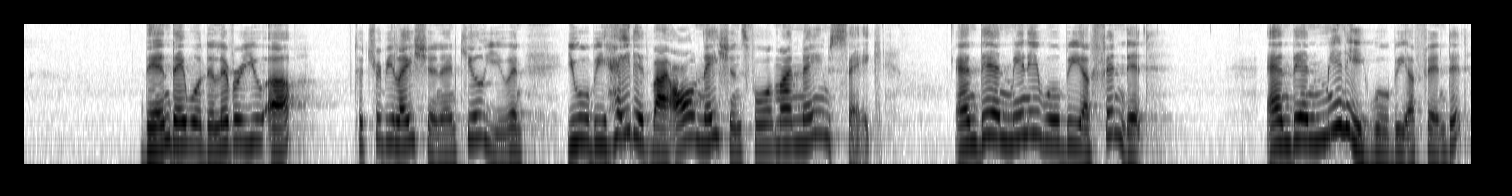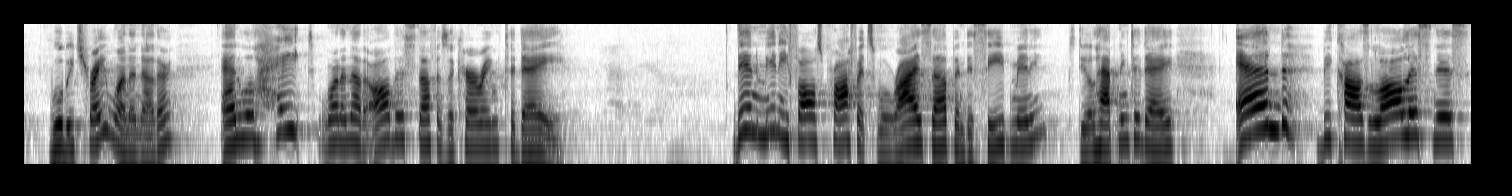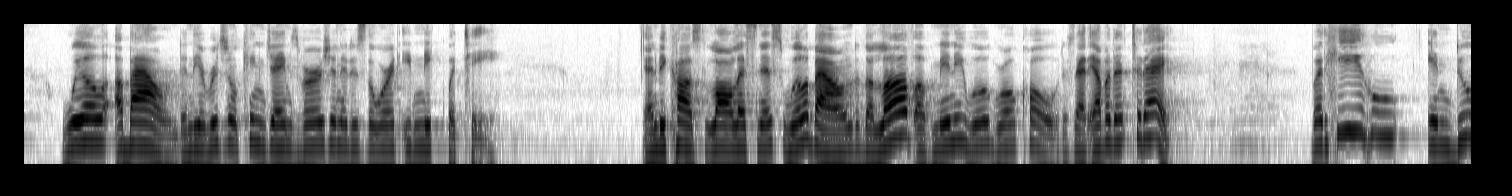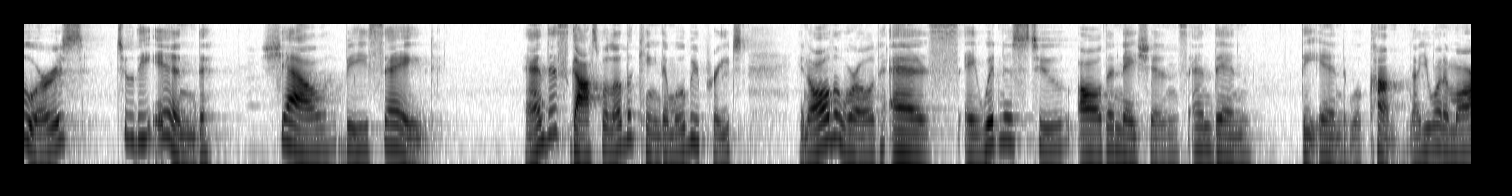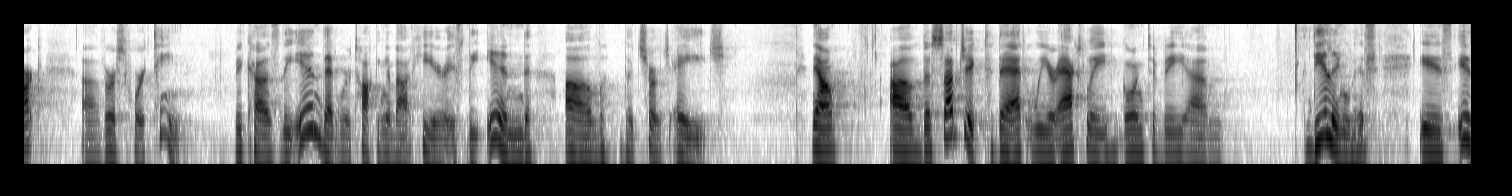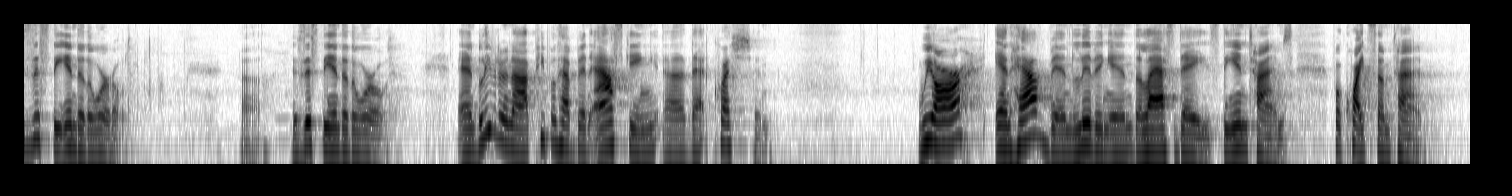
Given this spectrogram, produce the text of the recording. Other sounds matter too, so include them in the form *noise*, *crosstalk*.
Then they will deliver you up to tribulation and kill you, and you will be hated by all nations for my name's sake. And then many will be offended, and then many will be offended, will betray one another, and will hate one another. All this stuff is occurring today. Then many false prophets will rise up and deceive many, still happening today, and because lawlessness will abound. In the original King James Version, it is the word iniquity. And because lawlessness will abound, the love of many will grow cold. Is that evident today? But he who endures to the end shall be saved. And this gospel of the kingdom will be preached in all the world as a witness to all the nations, and then the end will come. Now, you want to mark uh, verse 14, because the end that we're talking about here is the end of the church age. Now, uh, the subject that we are actually going to be um, dealing with is Is this the end of the world? Uh, is this the end of the world? And believe it or not, people have been asking uh, that question. We are and have been living in the last days, the end times, for quite some time.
